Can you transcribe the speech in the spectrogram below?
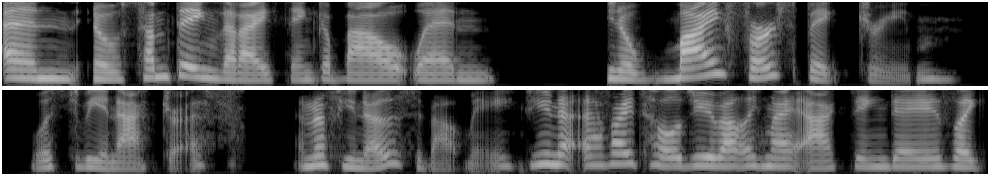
And you know, something that I think about when, you know, my first big dream was to be an actress. I don't know if you know this about me. Do you know have I told you about like my acting days? Like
